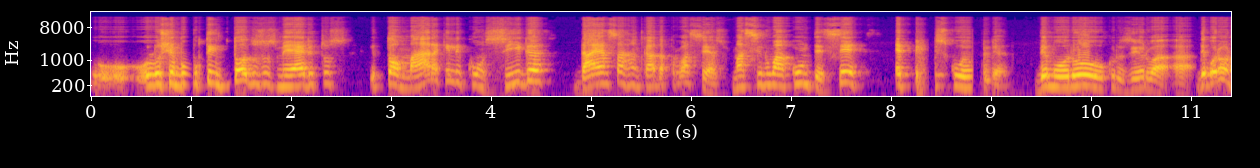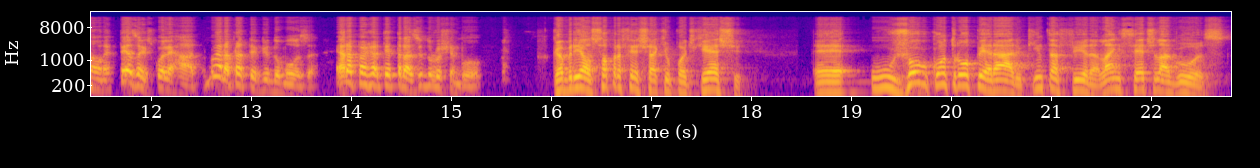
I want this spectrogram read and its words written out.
o, o Luxemburgo tem todos os méritos e tomara que ele consiga dar essa arrancada para o acesso. Mas se não acontecer, é escolha. Demorou o Cruzeiro a, a, Demorou não, né? Fez a escolha errada. Não era para ter vindo o Moza. Era para já ter trazido o Luxemburgo. Gabriel, só para fechar aqui o podcast, é, o jogo contra o Operário, quinta-feira, lá em Sete Lagoas,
